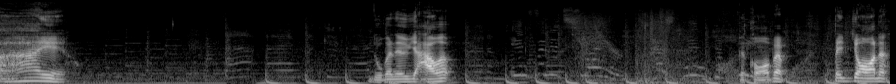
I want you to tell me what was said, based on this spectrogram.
อายดูกันยาวๆครับ แต่ขอแบบเป็นยอนอะ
